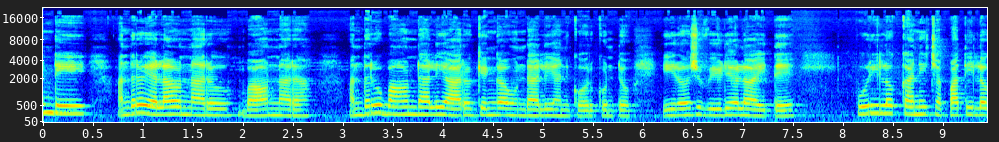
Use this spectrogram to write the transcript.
అండి. అందరూ ఎలా ఉన్నారు? బాగున్నారా? అందరూ బాగుండాలి ఆరోగ్యంగా ఉండాలి అని కోరుకుంటూ ఈరోజు వీడియోలో అయితే పూరీలో కానీ చపాతీలో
